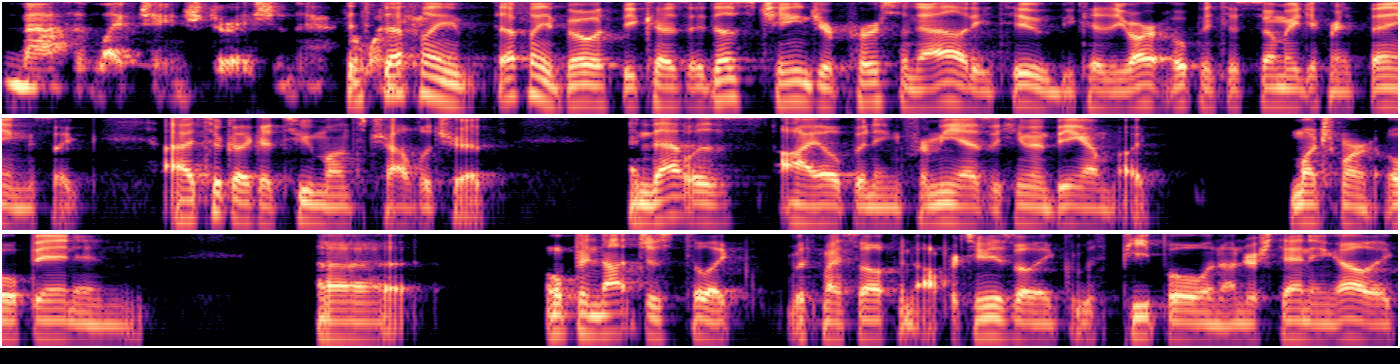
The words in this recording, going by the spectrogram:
massive life change duration there. It's definitely definitely both because it does change your personality too because you are open to so many different things. Like I took like a 2 month travel trip and that was eye opening for me as a human being. I'm like much more open and uh open not just to like with myself and opportunities but like with people and understanding oh like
